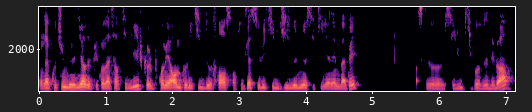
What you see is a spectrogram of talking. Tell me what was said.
on a coutume de dire depuis qu'on a sorti le livre que le premier homme politique de France, en tout cas celui qui l'utilise le mieux, c'est Kylian Mbappé, parce que c'est lui qui pose le débat.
